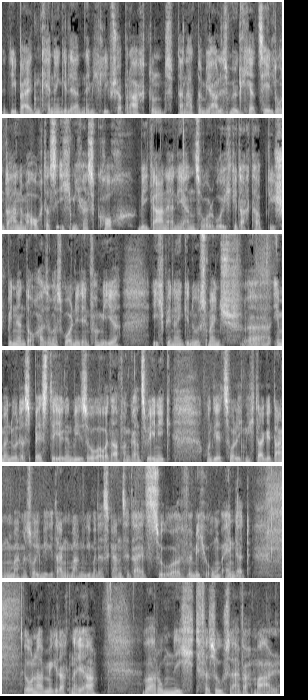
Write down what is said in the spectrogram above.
die beiden kennengelernt, nämlich Liebscher Pracht. Und dann hat man mir alles Mögliche erzählt, unter anderem auch, dass ich mich als Koch vegan ernähren soll, wo ich gedacht habe, die spinnen doch. Also was wollen die denn von mir? Ich bin ein Genussmensch, äh, immer nur das Beste irgendwie so, aber davon ganz wenig. Und jetzt soll ich mich da Gedanken machen, soll ich mir Gedanken machen, wie man das Ganze da jetzt so für mich umändert. So, und habe mir gedacht, na ja, warum nicht? Versuch's einfach mal.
